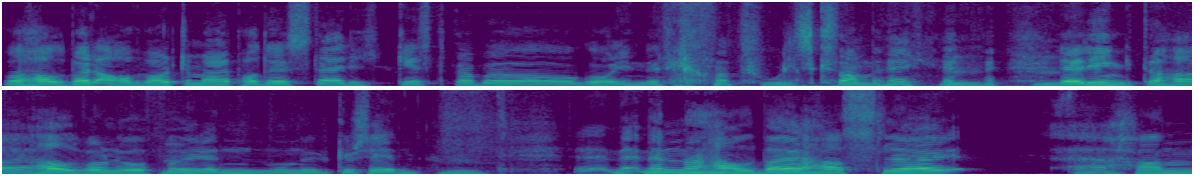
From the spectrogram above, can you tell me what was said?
Og Halvard advarte meg på det sterkeste på å gå inn i en katolsk sammenheng. Mm. Mm. Jeg ringte Ha- Halvard nå for en, noen uker siden. Mm. Men, men Halvard Hasløy, eh, han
